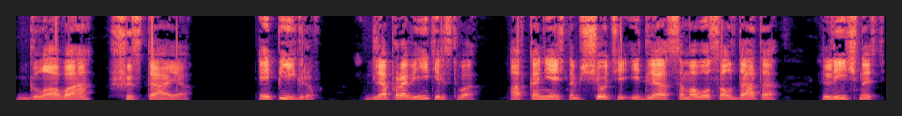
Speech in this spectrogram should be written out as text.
Глава 6. Эпиграф. Для правительства, а в конечном счете и для самого солдата, личность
